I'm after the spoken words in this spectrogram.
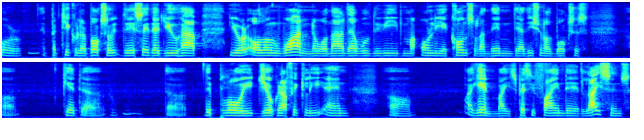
for a particular box. So they say that you have your all-on-one. Well, now that will be only a console, and then the additional boxes uh, get uh, uh, deployed geographically. And uh, again, by specifying the license,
